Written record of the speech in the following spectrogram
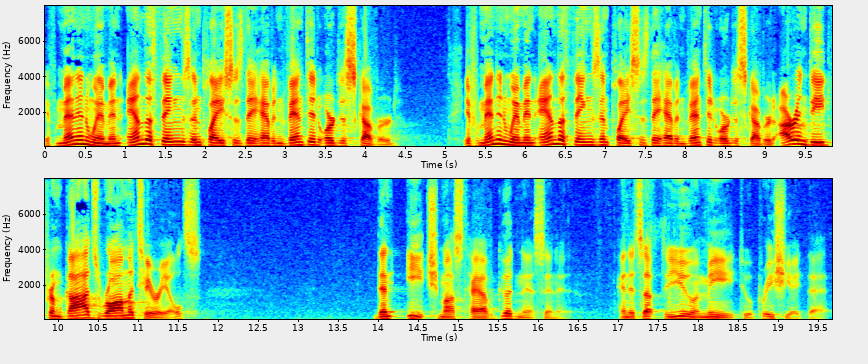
if men and women and the things and places they have invented or discovered, if men and women and the things and places they have invented or discovered are indeed from God's raw materials, then each must have goodness in it. And it's up to you and me to appreciate that.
